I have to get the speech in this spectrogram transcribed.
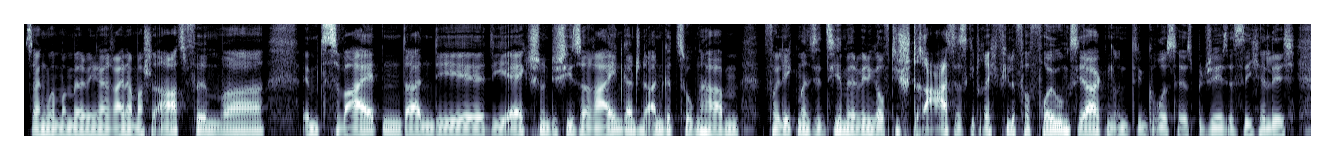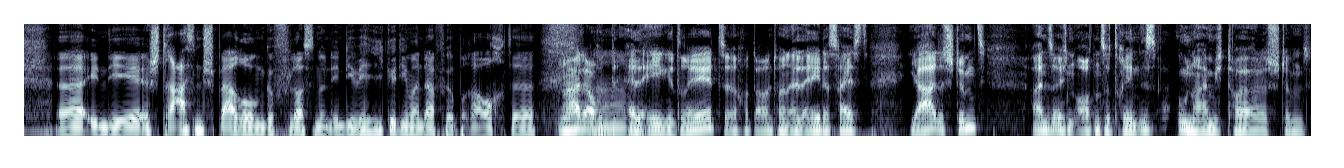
sagen wir mal, mehr oder weniger reiner Martial Arts Film war, im zweiten dann die, die Action und die Schießereien ganz schön angezogen haben, verlegt man es jetzt hier mehr oder weniger auf die Straße. Es gibt recht viele Verfolgungsjagden und den Großteil des Budgets ist sicherlich äh, in die Straßensperrung geflossen und in die Vehikel, die man dafür brauchte. Man hat auch Ah. LA gedreht, auch Downtown LA. Das heißt, ja, das stimmt. An solchen Orten zu drehen ist unheimlich teuer, das stimmt.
